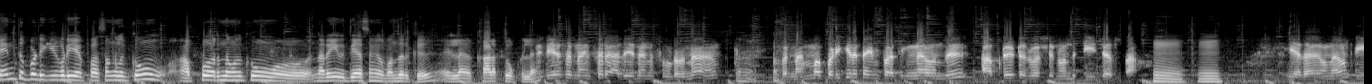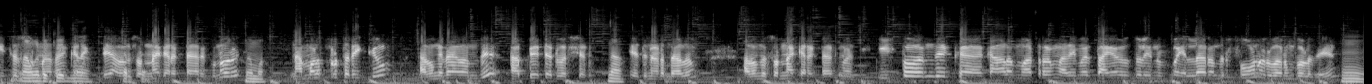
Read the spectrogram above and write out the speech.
டென்த்து படிக்கக்கூடிய பசங்களுக்கும் அப்போ இருந்தவங்களுக்கும் நிறைய வித்தியாசங்கள் வந்திருக்கு எல்லா காலப்போக்கில். வித்தியாசம் சார் அது என்னன்னு சொல்றதுன்னா இப்ப நம்ம படிக்கிற டைம் பாத்தீங்கன்னா வந்து அப்டேட்டட் வெர்ஷன் வந்து டீச்சர்ஸ் தான் ம் ம். எதா இருந்தாலும் டீச்சர் சொன்னா. கரெக்ட் அவர் சொன்னா கரெக்டா இருக்கணும். ஒரு நம்மளை பொறுத்த வரைக்கும் அவங்க தான் வந்து அப்டேட்டட் வெர்ஷன். எது நடந்தாலும் அவங்க சொன்னா கரெக்டா இருக்கணும். இப்போ வந்து க- கால மாற்றம் அதே மாதிரி தகவல் தொழில்நுட்பம் எல்லாரும் வந்து போன் ஒரு வரும் பொழுது ம்.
